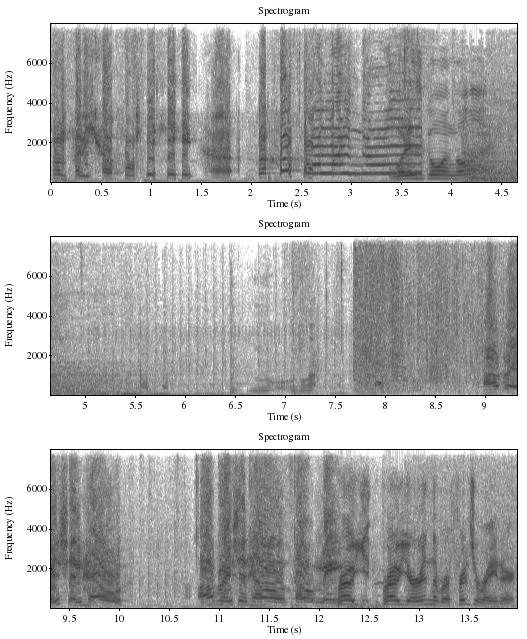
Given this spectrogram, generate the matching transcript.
Somebody help me! oh my god! What is going on? What? Operation Hell. Operation Hell, help me! Bro, you, bro, you're in the refrigerator.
